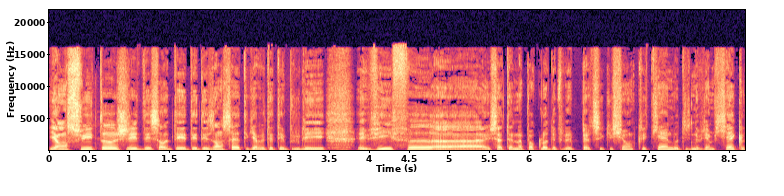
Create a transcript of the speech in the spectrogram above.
Et ensuite, j'ai des, des, des, ancêtres qui avaient été brûlés euh, vifs euh, à une certaine époque lors des persécutions chrétiennes au 19e siècle.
